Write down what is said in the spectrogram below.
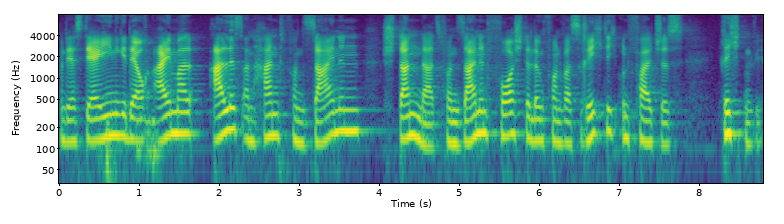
und er ist derjenige, der auch einmal alles anhand von seinen Standards, von seinen Vorstellungen von was richtig und falsch ist, richten wird.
